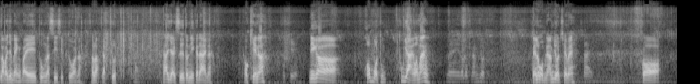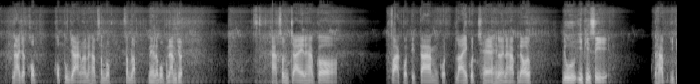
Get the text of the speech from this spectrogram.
เราก็จะแบ่งไปถุงละ 40 ตัวเนาะสำหรับจัดชุด ครับ ถ้าอยากซื้อตัวนี้ก็ได้นะ โอเคเนาะ โอเค นี่ก็ครบหมดทุกทุกอย่างแล้วมั้ง ในระบบน้ำหยด ในระบบน้ำหยดใช่ไหม ใช่ ก็น่าจะครบ ครบทุกอย่างแล้วนะครับสำหรับสำหรับในระบบน้ำหยด หากสนใจนะครับก็ฝากกดติดตามกดไลค์กดแชร์ให้หน่อยนะครับเดี๋ยวดู EP 4นะครับ EP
